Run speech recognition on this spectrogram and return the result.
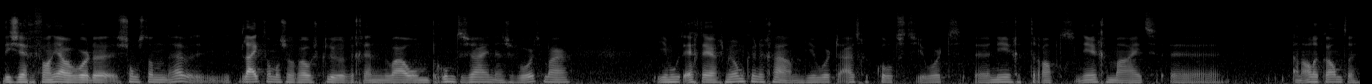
Die zeggen van, ja, we worden soms dan, hè, het lijkt allemaal zo rooskleurig en wauw om beroemd te zijn enzovoort. Maar je moet echt ergens mee om kunnen gaan. Je wordt uitgekotst, je wordt eh, neergetrapt, neergemaaid, eh, aan alle kanten.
